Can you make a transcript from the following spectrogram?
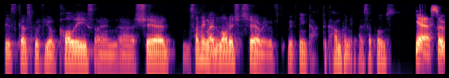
discuss with your colleagues and uh, share something like knowledge sharing with, within the company, I suppose. Yeah. So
